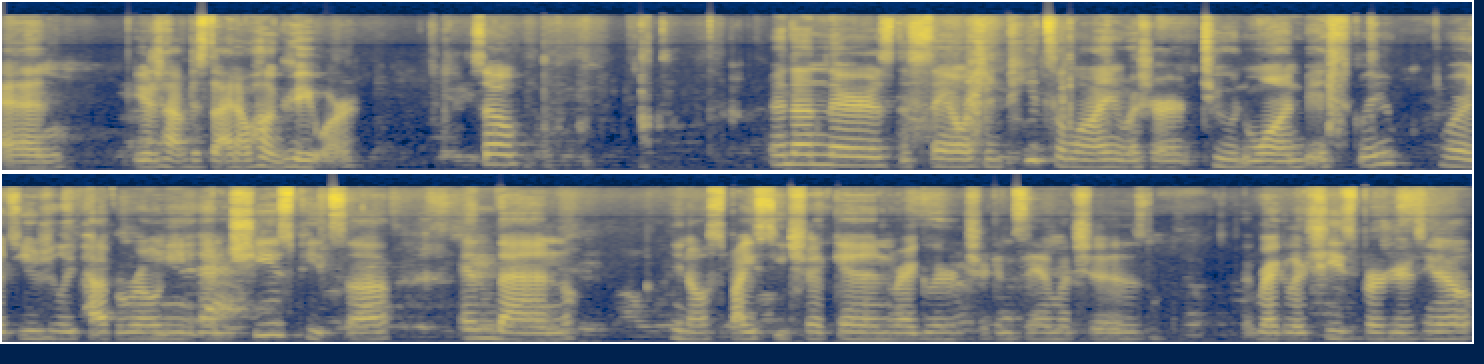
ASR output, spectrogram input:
And you just have to decide how hungry you are. So, and then there's the sandwich and pizza line, which are two in one basically, where it's usually pepperoni and cheese pizza, and then, you know, spicy chicken, regular chicken sandwiches, regular cheeseburgers, you know,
